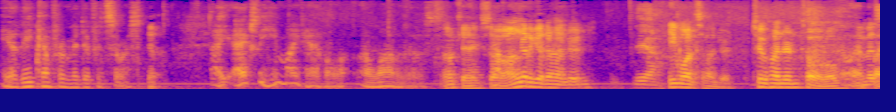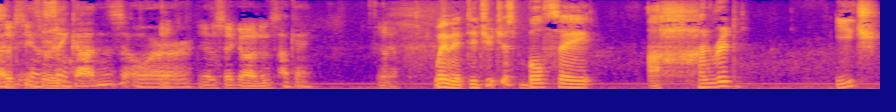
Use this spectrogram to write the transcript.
Yeah, they come from a different source. Yeah. I Actually, he might have a, lot, a lot of those. Okay, so I'm going to get 100. Yeah. He wants 100. 200 total, oh, MS63. You know, St. Gaudens or? Yeah, yeah St. Gaudens. Okay. Yeah. Wait a minute, did you just both say 100 each?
